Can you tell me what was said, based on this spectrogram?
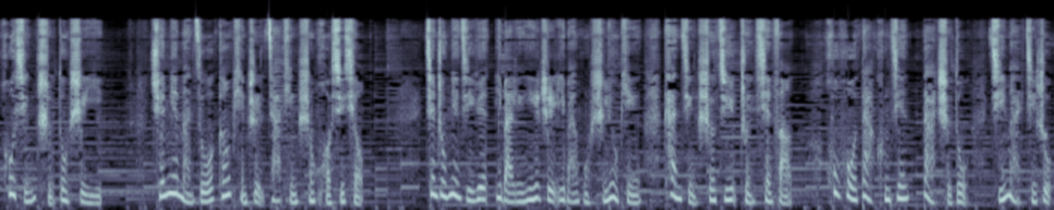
户型尺度适宜，全面满足高品质家庭生活需求。建筑面积约一百零一至一百五十六平看景奢居准现房，户户大空间大尺度，即买即住。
